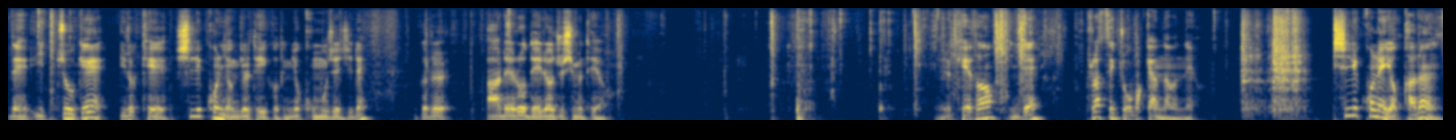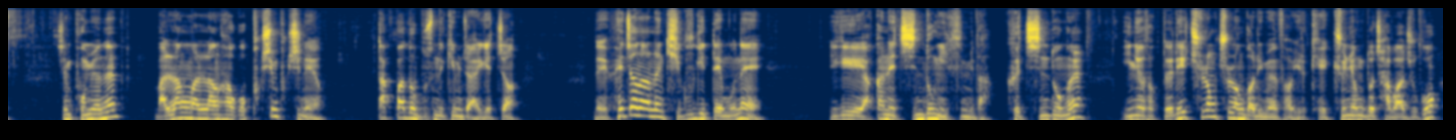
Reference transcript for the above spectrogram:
네, 이쪽에 이렇게 실리콘이 연결돼 있거든요. 고무 재질에. 이거를 아래로 내려주시면 돼요. 이렇게 해서 이제 플라스틱 조금밖에 안 남았네요. 실리콘의 역할은 지금 보면은 말랑말랑하고 푹신푹신해요. 딱 봐도 무슨 느낌인지 알겠죠? 네, 회전하는 기구기 때문에 이게 약간의 진동이 있습니다. 그 진동을 이 녀석들이 출렁출렁거리면서 이렇게 균형도 잡아주고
